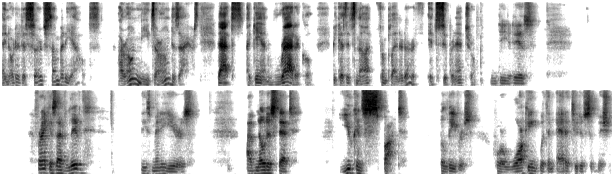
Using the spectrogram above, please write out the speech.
in order to serve somebody else, our own needs, our own desires. That's, again, radical because it's not from planet Earth, it's supernatural. Indeed, it is. Frank, as I've lived these many years, I've noticed that you can spot believers who are walking with an attitude of submission.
